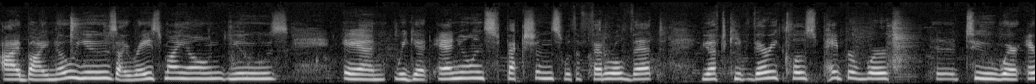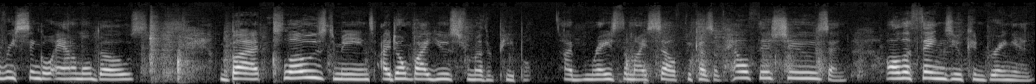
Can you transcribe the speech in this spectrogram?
I buy no ewes, I raise my own ewes, and we get annual inspections with a federal vet. You have to keep very close paperwork uh, to where every single animal goes. But closed means I don't buy ewes from other people. I raise them myself because of health issues and all the things you can bring in.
